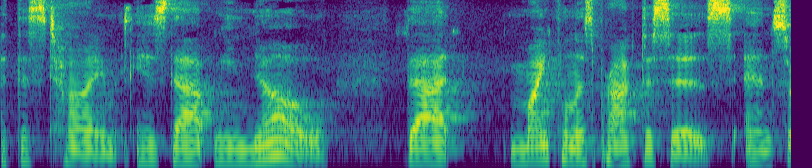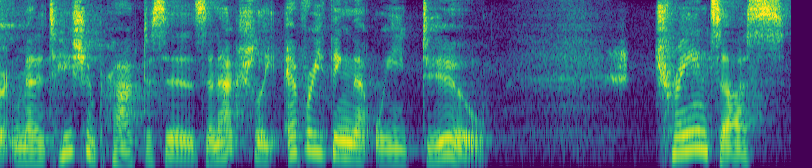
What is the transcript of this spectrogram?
at this time is that we know that mindfulness practices and certain meditation practices, and actually everything that we do, trains us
